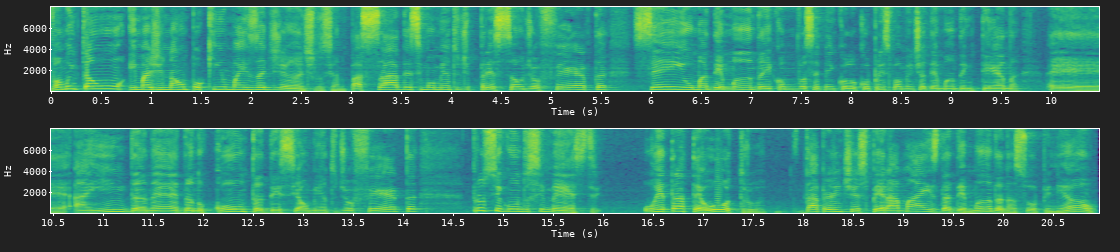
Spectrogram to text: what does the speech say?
vamos então imaginar um pouquinho mais adiante, Luciano. Passado esse momento de pressão de oferta, sem uma demanda, aí, como você bem colocou, principalmente a demanda interna, é, ainda né, dando conta desse aumento de oferta, para o segundo semestre, o retrato é outro? Dá para a gente esperar mais da demanda, na sua opinião?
